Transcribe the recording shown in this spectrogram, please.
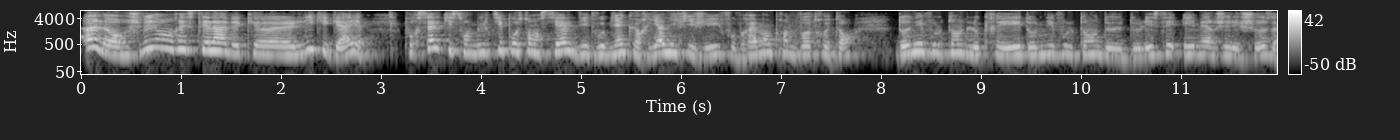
Alors, je vais en rester là avec euh, l'ikigai. Pour celles qui sont multipotentielles, dites-vous bien que rien n'est figé. Il faut vraiment prendre votre temps. Donnez-vous le temps de le créer. Donnez-vous le temps de, de laisser émerger les choses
